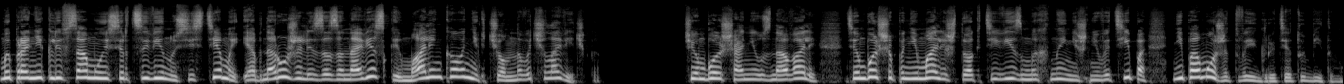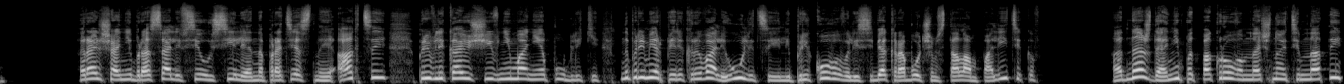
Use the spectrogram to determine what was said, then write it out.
Мы проникли в самую сердцевину системы и обнаружили за занавеской маленького никчемного человечка. Чем больше они узнавали, тем больше понимали, что активизм их нынешнего типа не поможет выиграть эту битву. Раньше они бросали все усилия на протестные акции, привлекающие внимание публики, например, перекрывали улицы или приковывали себя к рабочим столам политиков. Однажды они под покровом ночной темноты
